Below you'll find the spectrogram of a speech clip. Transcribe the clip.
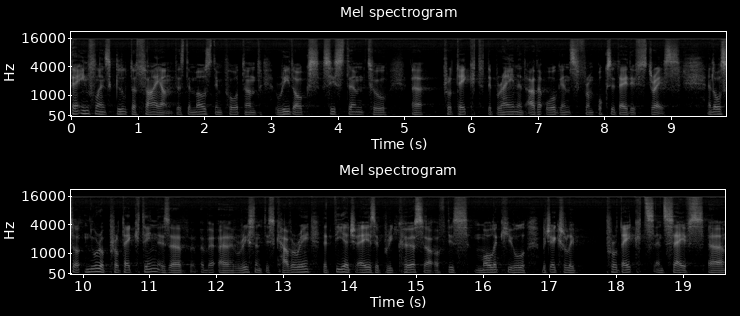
they influence glutathione. That's the most important redox system to uh, protect the brain and other organs from oxidative stress. And also neuroprotectin is a, a, a, recent discovery that DHA is a precursor of this molecule which actually protects and saves uh,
